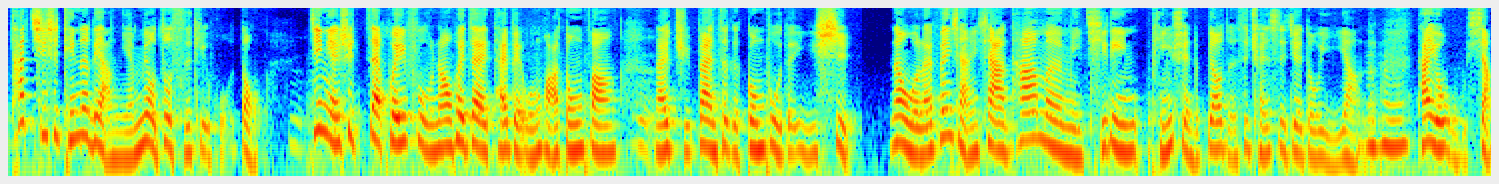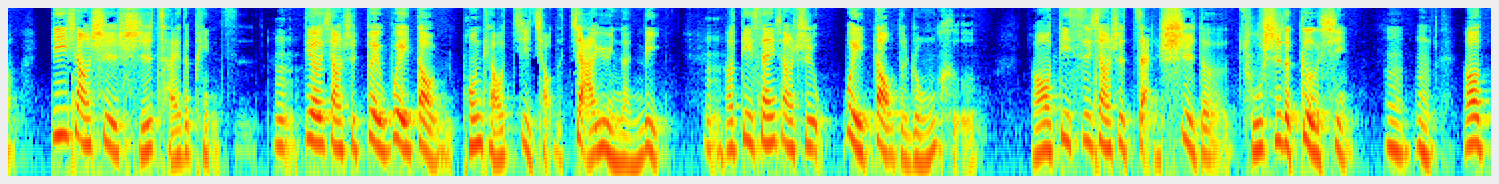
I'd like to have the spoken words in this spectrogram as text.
他其实停了两年没有做实体活动，今年是在恢复，然后会在台北文华东方来举办这个公布的仪式。那我来分享一下，他们米其林评选的标准是全世界都一样的，嗯、它有五项。第一项是食材的品质，嗯，第二项是对味道与烹调技巧的驾驭能力，嗯，然后第三项是味道的融合，然后第四项是展示的厨师的个性，嗯。嗯，然后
